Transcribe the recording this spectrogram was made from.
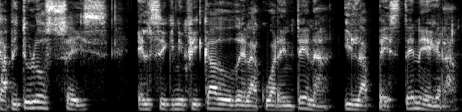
Capítulo 6. El significado de la cuarentena y la peste negra.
